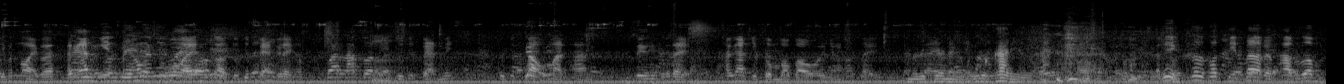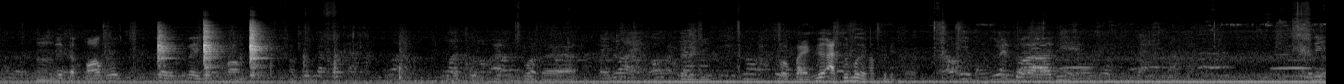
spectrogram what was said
ที่มันหน้อยกว่าแต่งานเงินที่เขาสูงไว้เขาเอาศูนย์จุดแปดก็ได้ครับบ้ารับด้วยศูนย์จุดแปดไม่ศูนย์จุดเก้ามาตรฐานซึ่งก็ได้ถ้างานติดตมเบาๆย่างเขาใส่มือเครื่องมือค่าดีอันนี้คือเขาติดมาแบบภาพร่วมนี่ตะของพวกไม่ไม่ยกของทั่วไปคืออัดทุกมือครับตัวนี้ เป็นตัวนี่ตัวนี้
